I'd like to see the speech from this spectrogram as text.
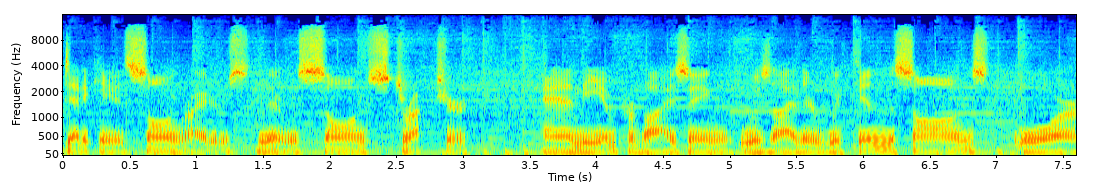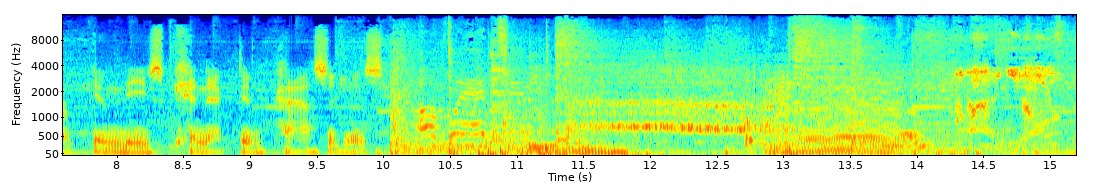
dedicated songwriters. There was song structure and the improvising was either within the songs or in these connective passages. Hi, Joel.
